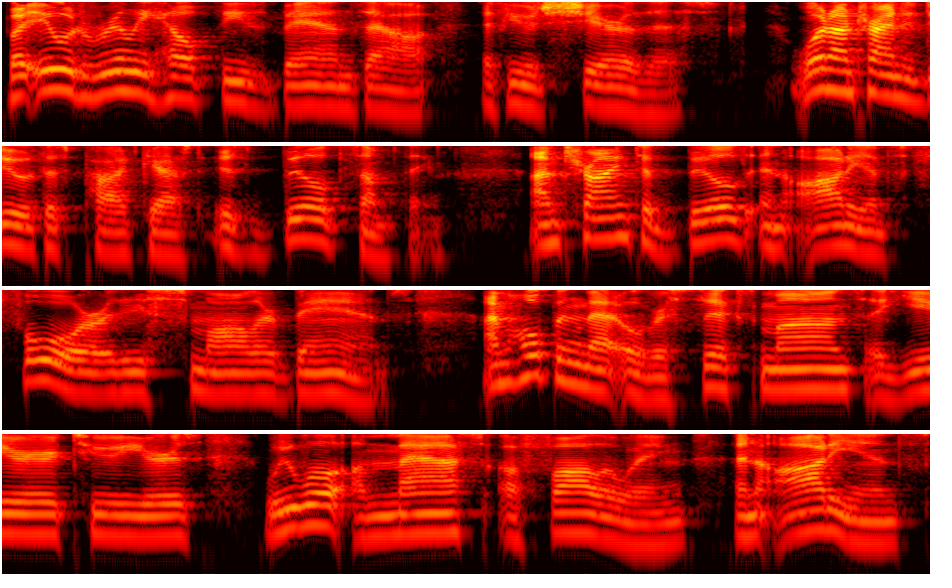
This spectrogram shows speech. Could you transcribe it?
But it would really help these bands out if you would share this. What I'm trying to do with this podcast is build something. I'm trying to build an audience for these smaller bands. I'm hoping that over six months, a year, two years, we will amass a following, an audience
